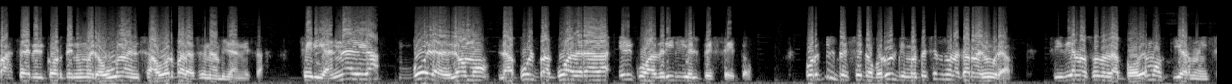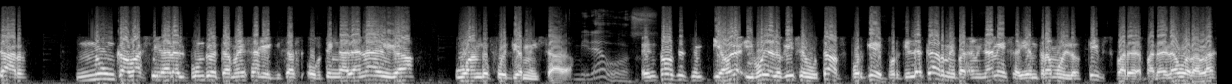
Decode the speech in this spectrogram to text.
va a ser el corte número uno en sabor para hacer una milanesa. Sería nalga, bola de lomo, la pulpa cuadrada, el cuadril y el peseto. ¿Por qué el peseto por último? El peseto es una carne dura. Si bien nosotros la podemos tiernizar, nunca va a llegar al punto de terneza que quizás obtenga la nalga cuando fue tiernizada. Mirá vos. Entonces, y ahora y voy a lo que dice Gustav, ¿por qué? Porque la carne para milanesa, y entramos en los tips para, para elaborarla,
